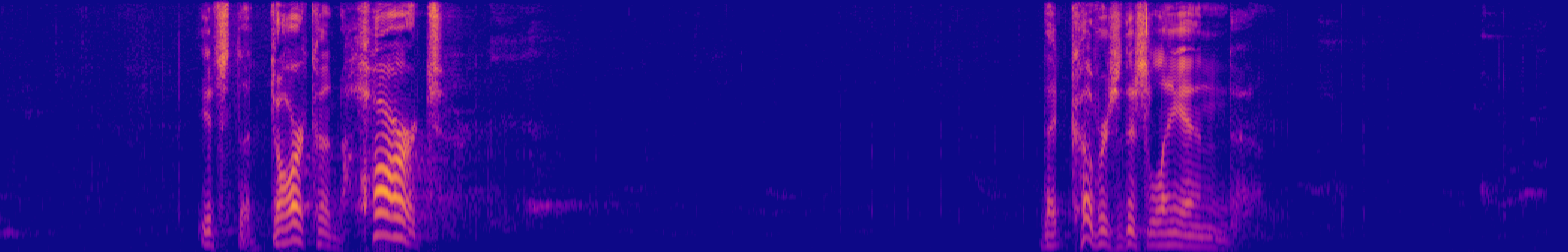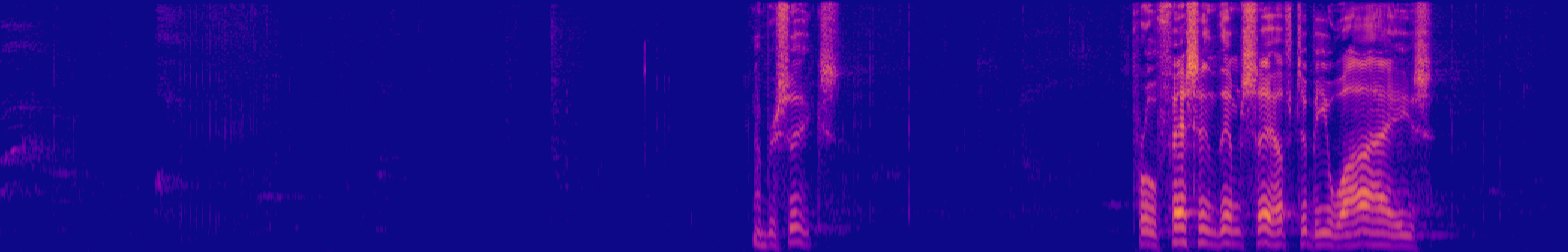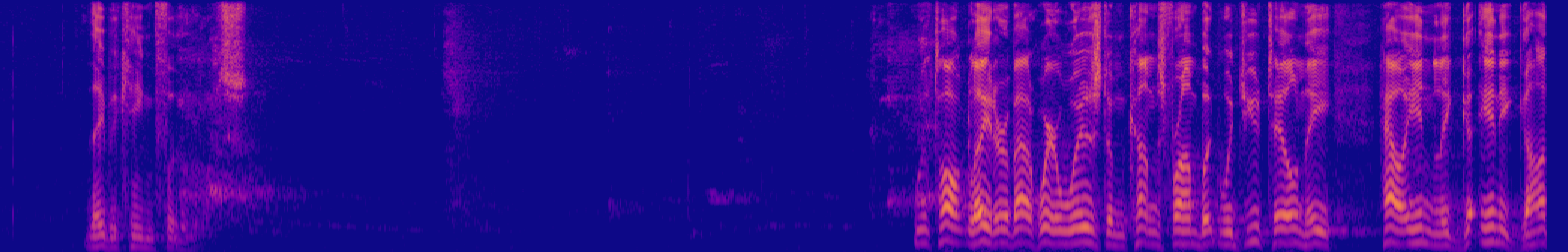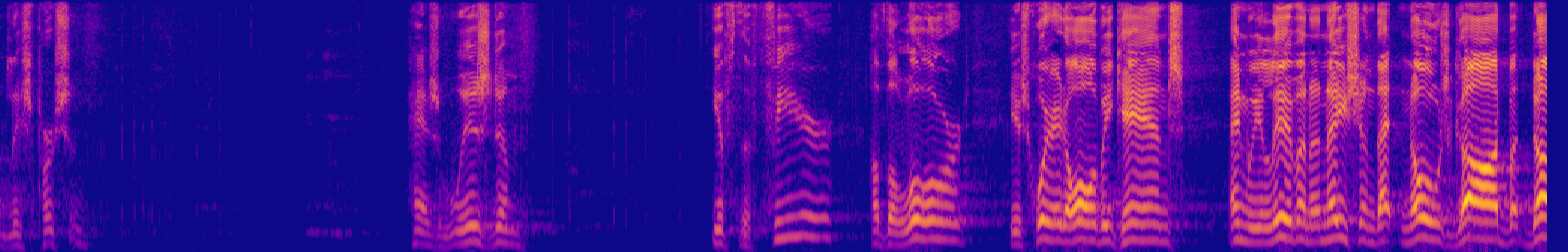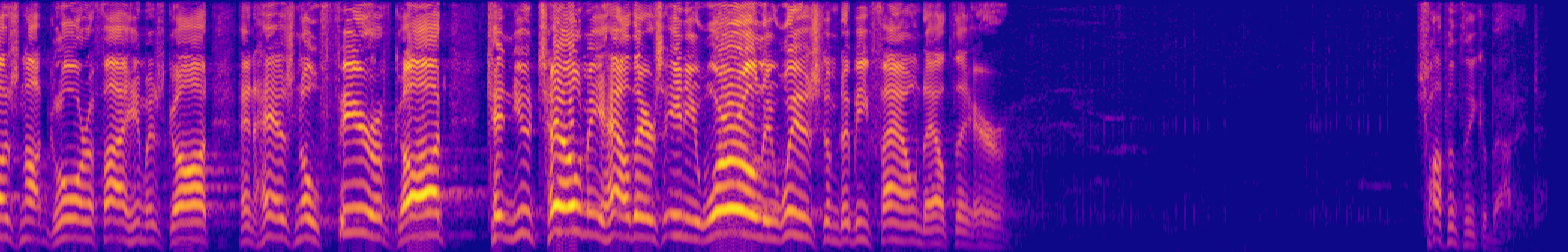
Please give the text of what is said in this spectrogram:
It's the darkened heart. That covers this land. Number six, professing themselves to be wise, they became fools. We'll talk later about where wisdom comes from, but would you tell me how any godless person has wisdom if the fear of the Lord is where it all begins? And we live in a nation that knows God but does not glorify Him as God and has no fear of God, can you tell me how there's any worldly wisdom to be found out there? Stop and think about it.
